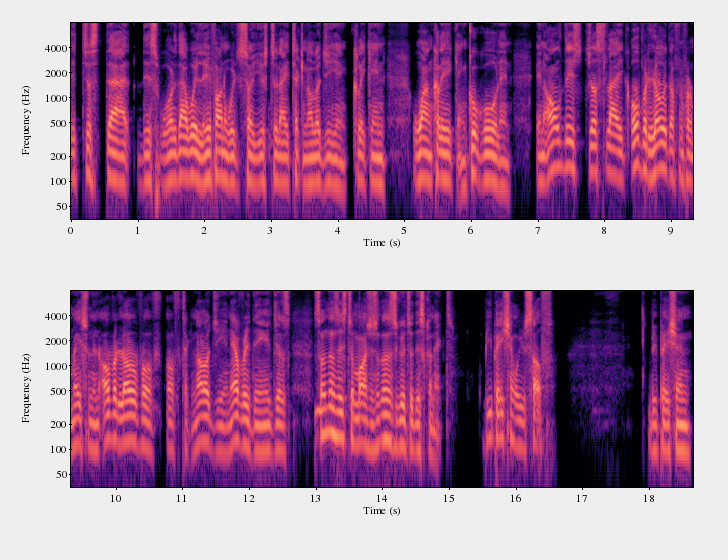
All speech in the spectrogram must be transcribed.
it's just that this world that we live on, we're so used to like technology and clicking one click and Google and, and all this just like overload of information and overload of, of technology and everything. It just sometimes it's too much and sometimes it's good to disconnect. Be patient with yourself. Be patient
